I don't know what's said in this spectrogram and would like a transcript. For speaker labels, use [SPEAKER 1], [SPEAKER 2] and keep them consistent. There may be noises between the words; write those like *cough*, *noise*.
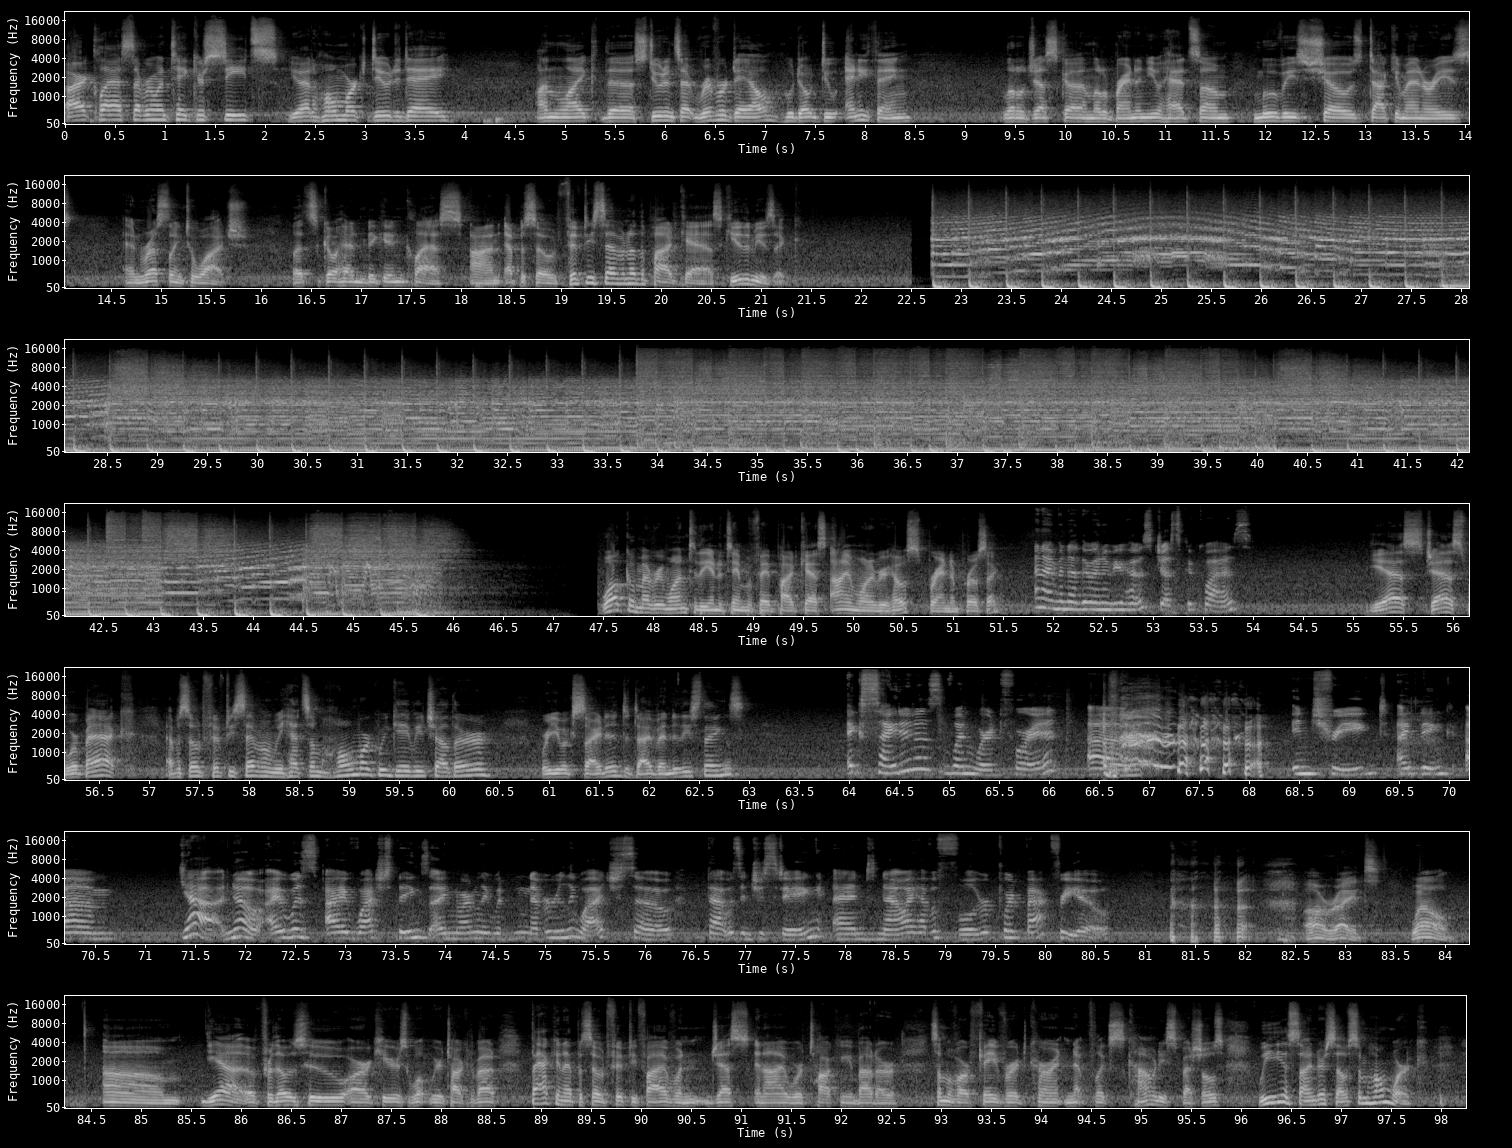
[SPEAKER 1] All right, class, everyone take your seats. You had homework due today. Unlike the students at Riverdale who don't do anything, little Jessica and little Brandon, you had some movies, shows, documentaries, and wrestling to watch. Let's go ahead and begin class on episode 57 of the podcast. Cue the music. Welcome, everyone, to the Entertainment Buffet podcast. I am one of your hosts, Brandon Prosek.
[SPEAKER 2] And I'm another one of your hosts, Jessica Quaz.
[SPEAKER 1] Yes, Jess, we're back. Episode 57. We had some homework we gave each other. Were you excited to dive into these things?
[SPEAKER 2] Excited is one word for it. Um, *laughs* intrigued, I think. Um, yeah, no, I was. I watched things I normally would never really watch, so that was interesting. And now I have a full report back for you. *laughs*
[SPEAKER 1] All right. Well, um, yeah, for those who are curious what we were talking about, back in episode 55 when Jess and I were talking about our some of our favorite current Netflix comedy specials, we assigned ourselves some homework.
